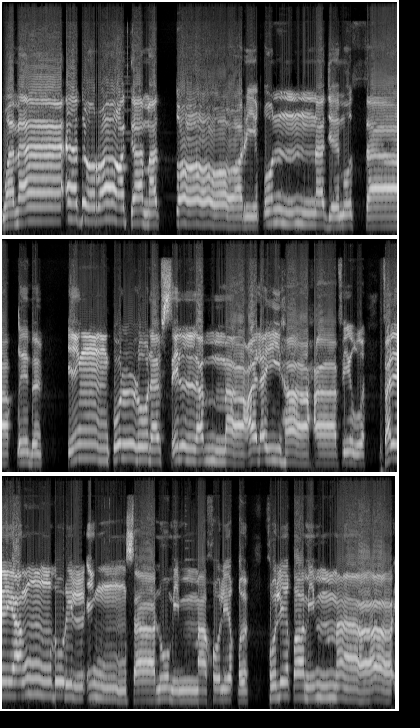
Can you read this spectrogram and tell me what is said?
وما أدراك ما الطارق النجم الثاقب إن كل نفس لما عليها حافظ فلينظر الإنسان مما خلق خلق من ماء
